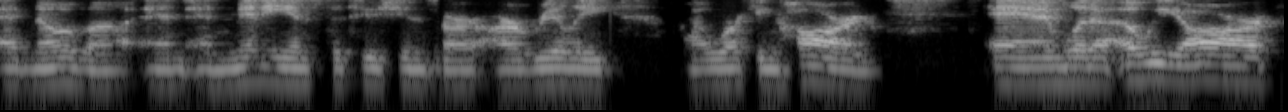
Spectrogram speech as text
at NOVA, and, and many institutions are, are really uh, working hard. And what an OER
